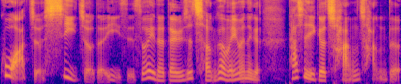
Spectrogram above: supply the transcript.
挂着、系着的意思，所以呢，等于是乘客们，因为那个它是一个长长的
